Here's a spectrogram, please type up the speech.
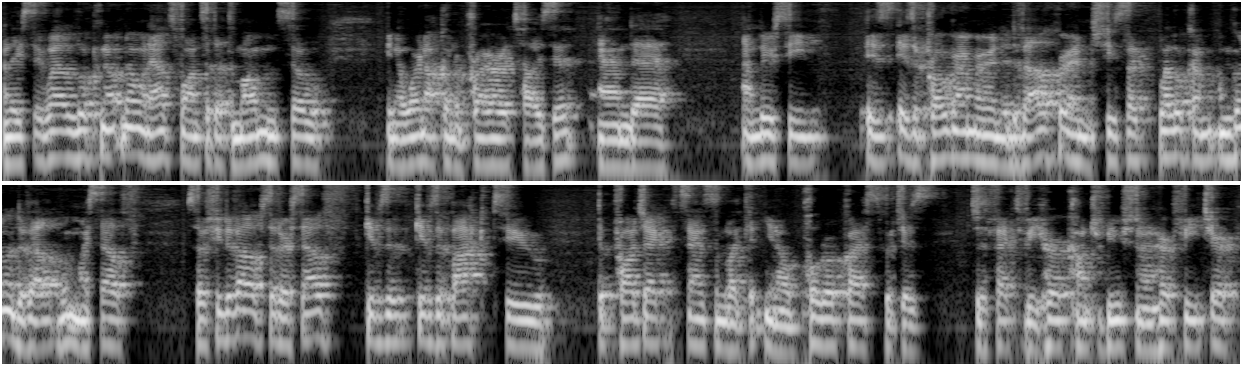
and they say, well, look, no, no one else wants it at the moment, so you know, we're not going to prioritize it, and uh, and Lucy is is a programmer and a developer, and she's like, well, look, I'm, I'm going to develop it myself. So she develops it herself, gives it gives it back to the project, sends them like you know pull request, which is which is effectively her contribution and her feature.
